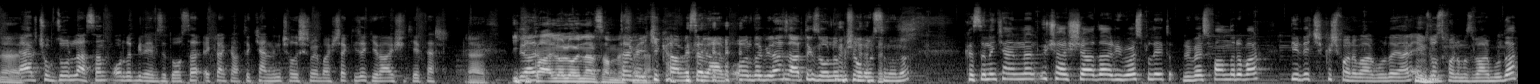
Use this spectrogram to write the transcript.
Evet. Eğer çok zorlarsan orada bir nebze de olsa ekran kartı kendini çalıştırmaya başlayacak diyecek ya eşit yeter. Evet. 2K Biraz- LoL oynarsan mesela. Tabii 2K mesela abi. Orada biraz artık zorlamış olursun onu. Kasanın kendinden 3 aşağıda reverse plate, reverse fanları var. Bir de çıkış fanı var burada yani egzoz fanımız var burada.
